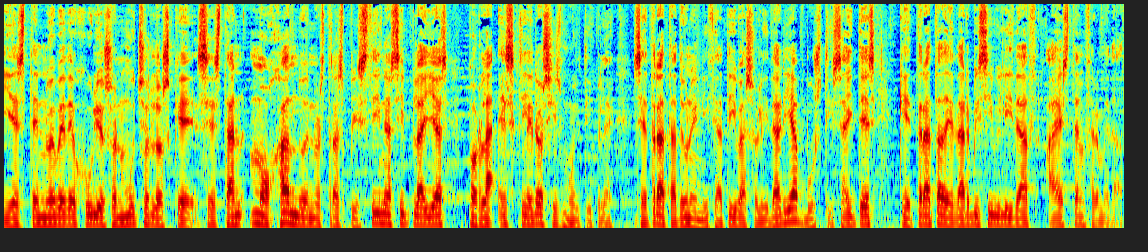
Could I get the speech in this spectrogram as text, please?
Y este 9 de julio son muchos los que se están mojando en nuestras piscinas y playas por la esclerosis múltiple. Se trata de una iniciativa solidaria, Bustisaites, que trata de dar visibilidad a esta enfermedad.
